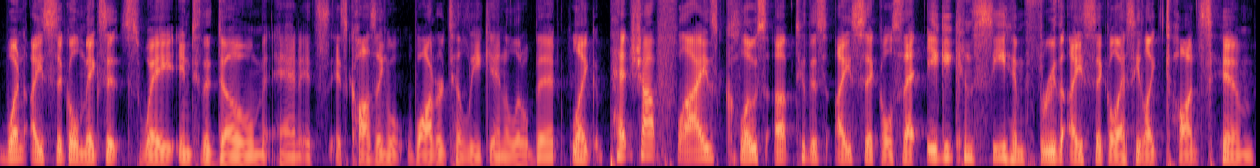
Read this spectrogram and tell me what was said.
One icicle makes its way into the dome and it's it's causing water to leak in a little bit. Like Pet Shop flies close up to this icicle so that Iggy can see him through the icicle as he like taunts him.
